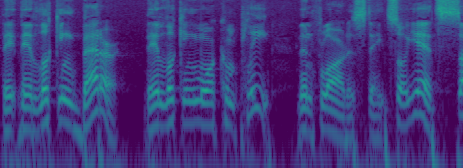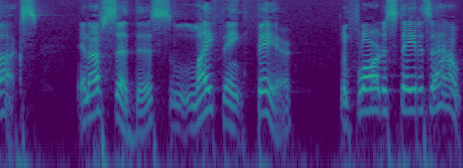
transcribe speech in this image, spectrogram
they, they're looking better. They're looking more complete than Florida State. So, yeah, it sucks. And I've said this life ain't fair, and Florida State is out.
